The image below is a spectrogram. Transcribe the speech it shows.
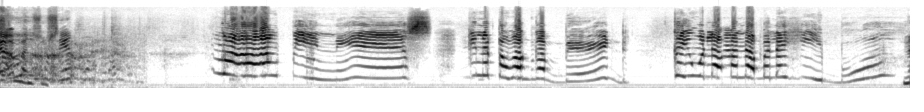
Nga man susit. Nga ang pinis. Ginatawag nga bird. Kay wala man na balahibo.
